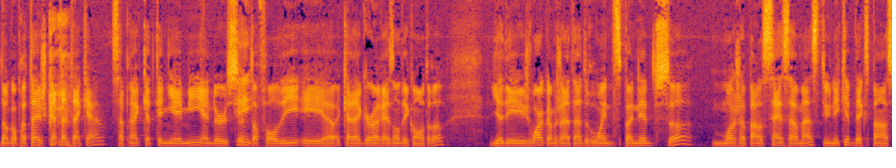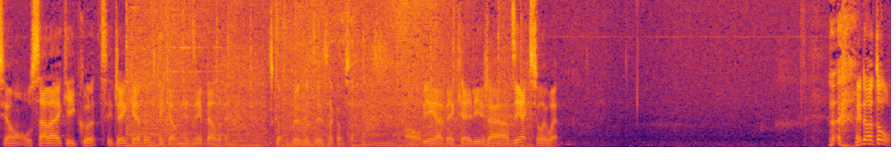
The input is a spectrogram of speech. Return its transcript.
Donc, on protège quatre attaquants. Ça prend Kotkaniemi, Anderson. Toffoli et euh, Gallagher en raison des contrats. Il y a des joueurs comme Jonathan Drouin disponibles, tout ça. Moi, je pense sincèrement, c'est une équipe d'expansion. Au salaire qu'il coûte, c'est Jake Evans que le Canadien perdrait. En tout cas, je vais vous dire ça comme ça. On revient avec euh, les gens en direct sur le web. Mais de retour,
